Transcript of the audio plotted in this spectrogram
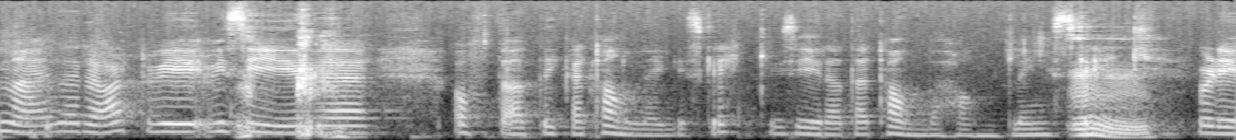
Nei, det er rart. Vi, vi sier eh, ofte at det ikke er tannlegeskrekk. Vi sier at det er tannbehandlingsskrekk. Fordi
